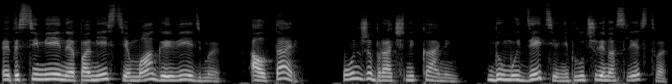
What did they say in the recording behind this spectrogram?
«Это семейное поместье мага и ведьмы, алтарь, он же брачный камень. Думаю, дети не получили наследство,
